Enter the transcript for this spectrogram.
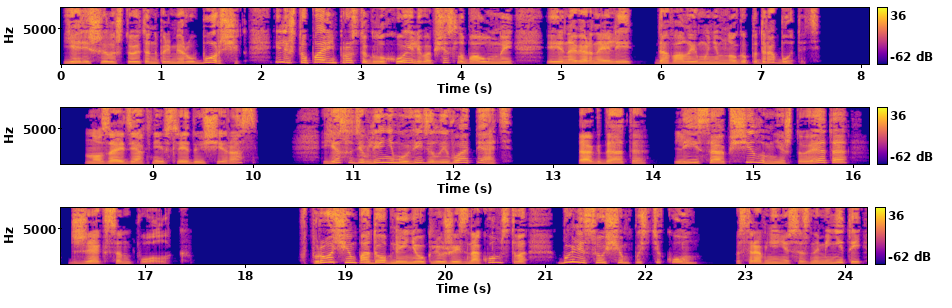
Я решила, что это, например, уборщик, или что парень просто глухой или вообще слабоумный, и, наверное, Ли давала ему немного подработать. Но, зайдя к ней в следующий раз, я с удивлением увидела его опять. Тогда-то Ли сообщила мне, что это Джексон Поллок. Впрочем, подобные неуклюжие знакомства были сущим пустяком по сравнению со знаменитой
